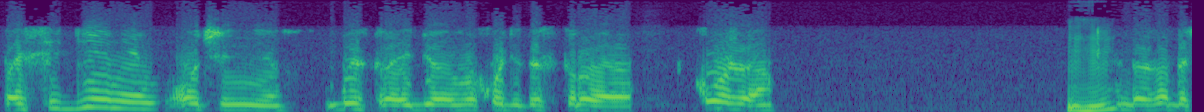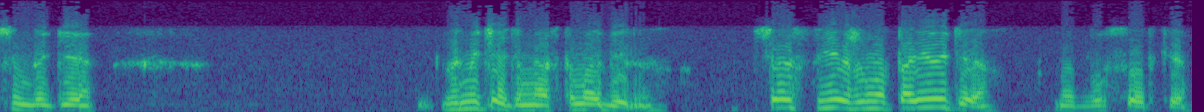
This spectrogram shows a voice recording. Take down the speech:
по сиденьям очень быстро идет, выходит из строя. Кожа угу. достаточно таки замечательный автомобиль. Сейчас езжу на Тойоте на двухсотке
